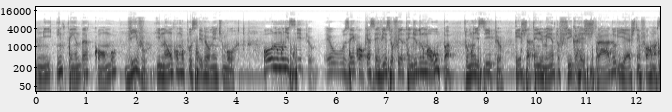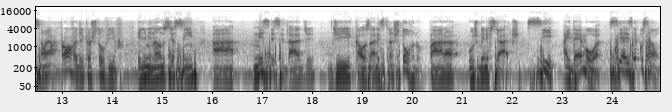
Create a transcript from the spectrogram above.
me entenda como vivo e não como possivelmente morto. Ou no município, eu usei qualquer serviço, eu fui atendido numa UPA do município. Este atendimento fica registrado e esta informação é a prova de que eu estou vivo, eliminando-se assim a necessidade de causar esse transtorno para os beneficiários. Se a ideia é boa, se a execução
